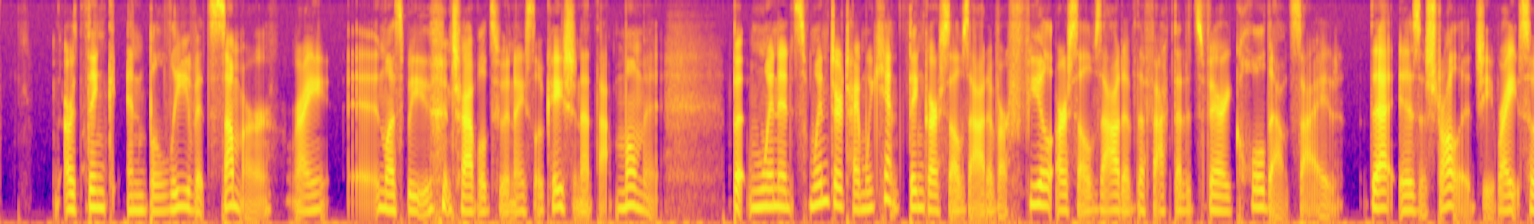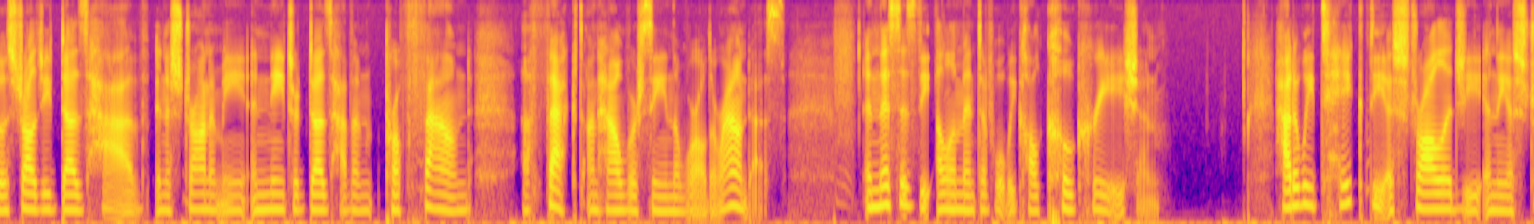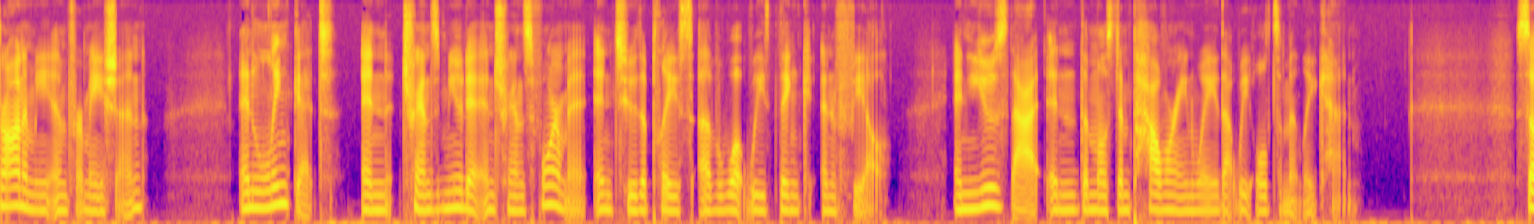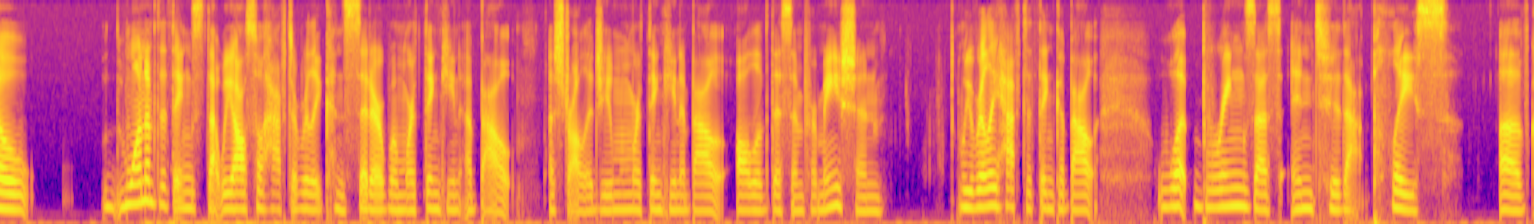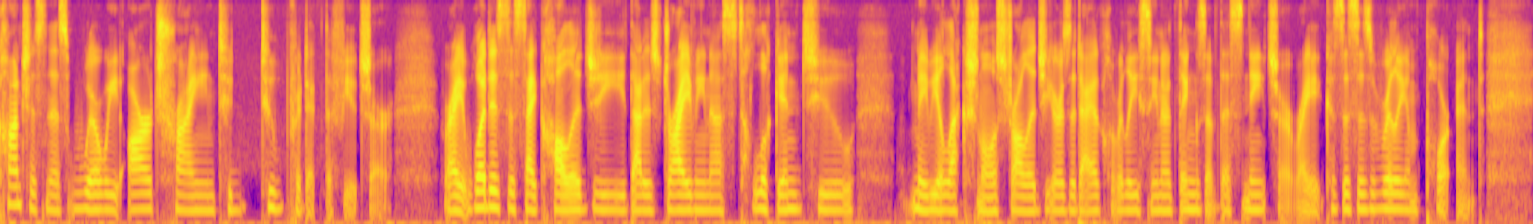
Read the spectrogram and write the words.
or think and believe it's summer, right? Unless we travel to a nice location at that moment. But when it's wintertime, we can't think ourselves out of or feel ourselves out of the fact that it's very cold outside that is astrology, right? So astrology does have an astronomy and nature does have a profound effect on how we're seeing the world around us. And this is the element of what we call co creation. How do we take the astrology and the astronomy information and link it and transmute it and transform it into the place of what we think and feel? and use that in the most empowering way that we ultimately can. So, one of the things that we also have to really consider when we're thinking about astrology, when we're thinking about all of this information, we really have to think about what brings us into that place of consciousness where we are trying to to predict the future right? What is the psychology that is driving us to look into maybe electional astrology or zodiacal releasing or things of this nature right? Because this is really important.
